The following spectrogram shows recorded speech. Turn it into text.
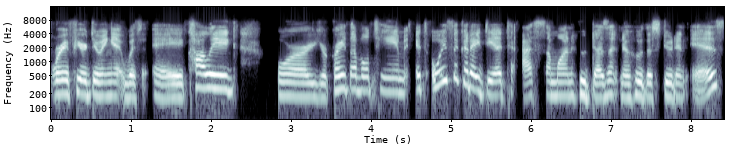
or if you're doing it with a colleague or your grade level team, it's always a good idea to ask someone who doesn't know who the student is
